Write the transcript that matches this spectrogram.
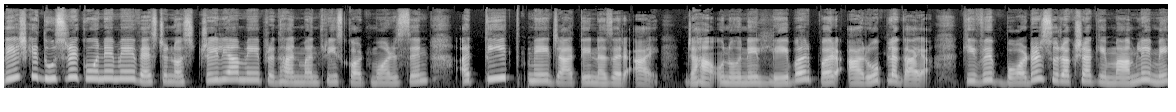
देश के दूसरे कोने में वेस्टर्न ऑस्ट्रेलिया में प्रधानमंत्री स्कॉट मॉरिसन अतीत में जाते नजर आए जहां उन्होंने लेबर पर आरोप लगाया कि वे बॉर्डर सुरक्षा के मामले में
